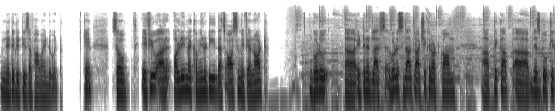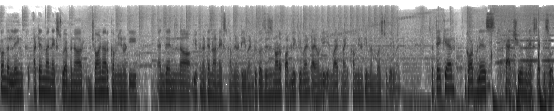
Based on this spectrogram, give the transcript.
nitty-gritties of how I do it. Okay. So if you are already in my community, that's awesome. If you're not, go to uh, internet live, go to siddharthrajsekar.com, uh, pick up, uh, just go click on the link, attend my next webinar, join our community, and then uh, you can attend our next community event because this is not a public event. I only invite my community members to the event. So take care. God bless. Catch you in the next episode.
